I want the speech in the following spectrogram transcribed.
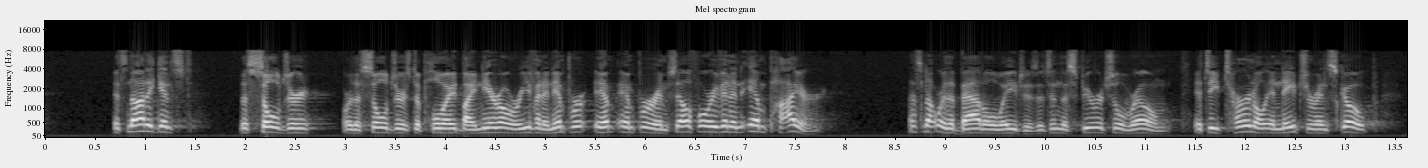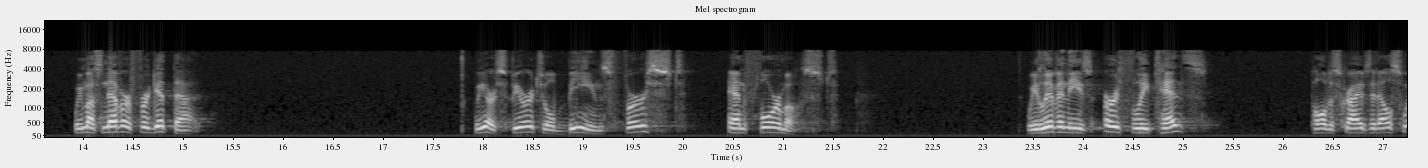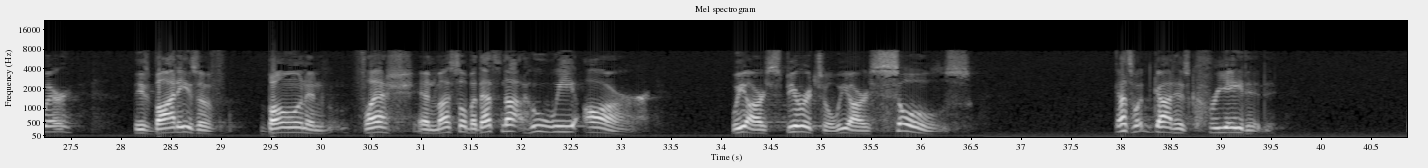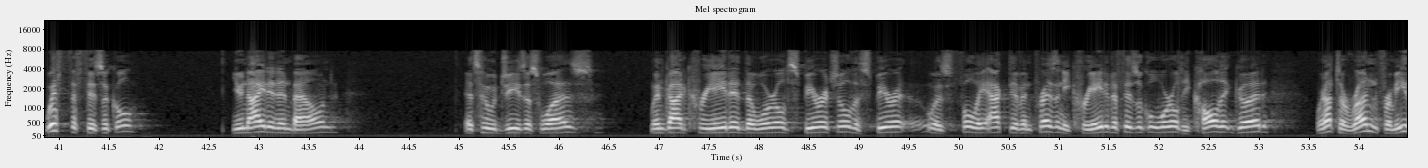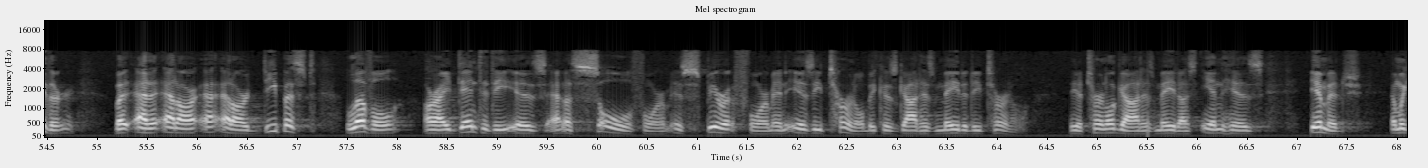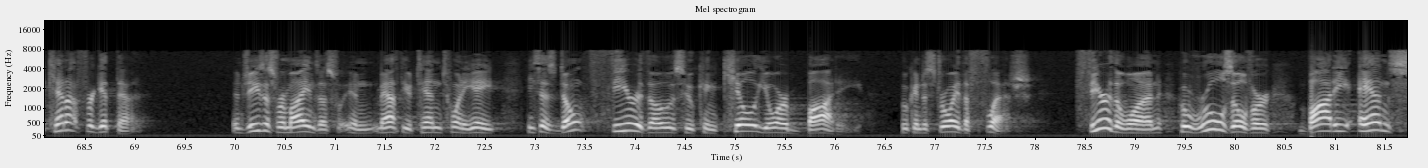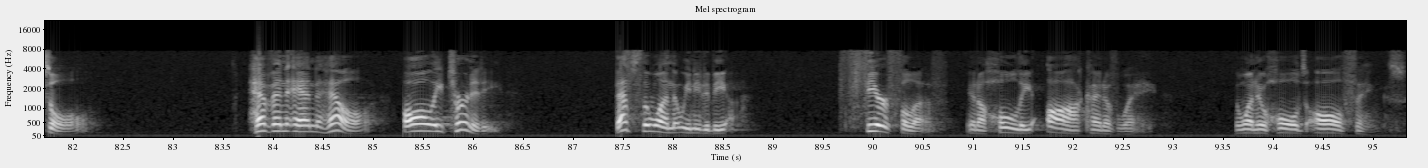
It's not against the soldier or the soldiers deployed by Nero or even an emperor, emperor himself or even an empire. That's not where the battle wages. It's in the spiritual realm. It's eternal in nature and scope. We must never forget that. We are spiritual beings first and foremost. We live in these earthly tents. Paul describes it elsewhere. These bodies of bone and flesh and muscle, but that's not who we are. We are spiritual. We are souls. That's what God has created with the physical, united and bound. It's who Jesus was. When God created the world spiritual, the Spirit was fully active and present. He created a physical world. He called it good. We're not to run from either, but at, at, our, at our deepest level, our identity is at a soul form, is spirit form, and is eternal because God has made it eternal. The eternal God has made us in His image. And we cannot forget that. And Jesus reminds us in Matthew 10 28, He says, Don't fear those who can kill your body, who can destroy the flesh. Fear the one who rules over body and soul heaven and hell, all eternity. That's the one that we need to be fearful of in a holy awe kind of way. The one who holds all things.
